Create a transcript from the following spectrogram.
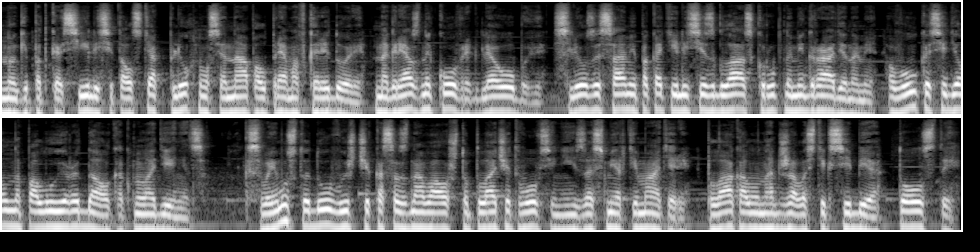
Ноги подкосились, и толстяк плюхнулся на пол прямо в коридоре, на грязный коврик для обуви. Слезы сами покатились из глаз крупными градинами. Вулка сидел на полу и рыдал, как младенец. К своему стыду Вышчик осознавал, что плачет вовсе не из-за смерти матери. Плакал он от жалости к себе. Толстый,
